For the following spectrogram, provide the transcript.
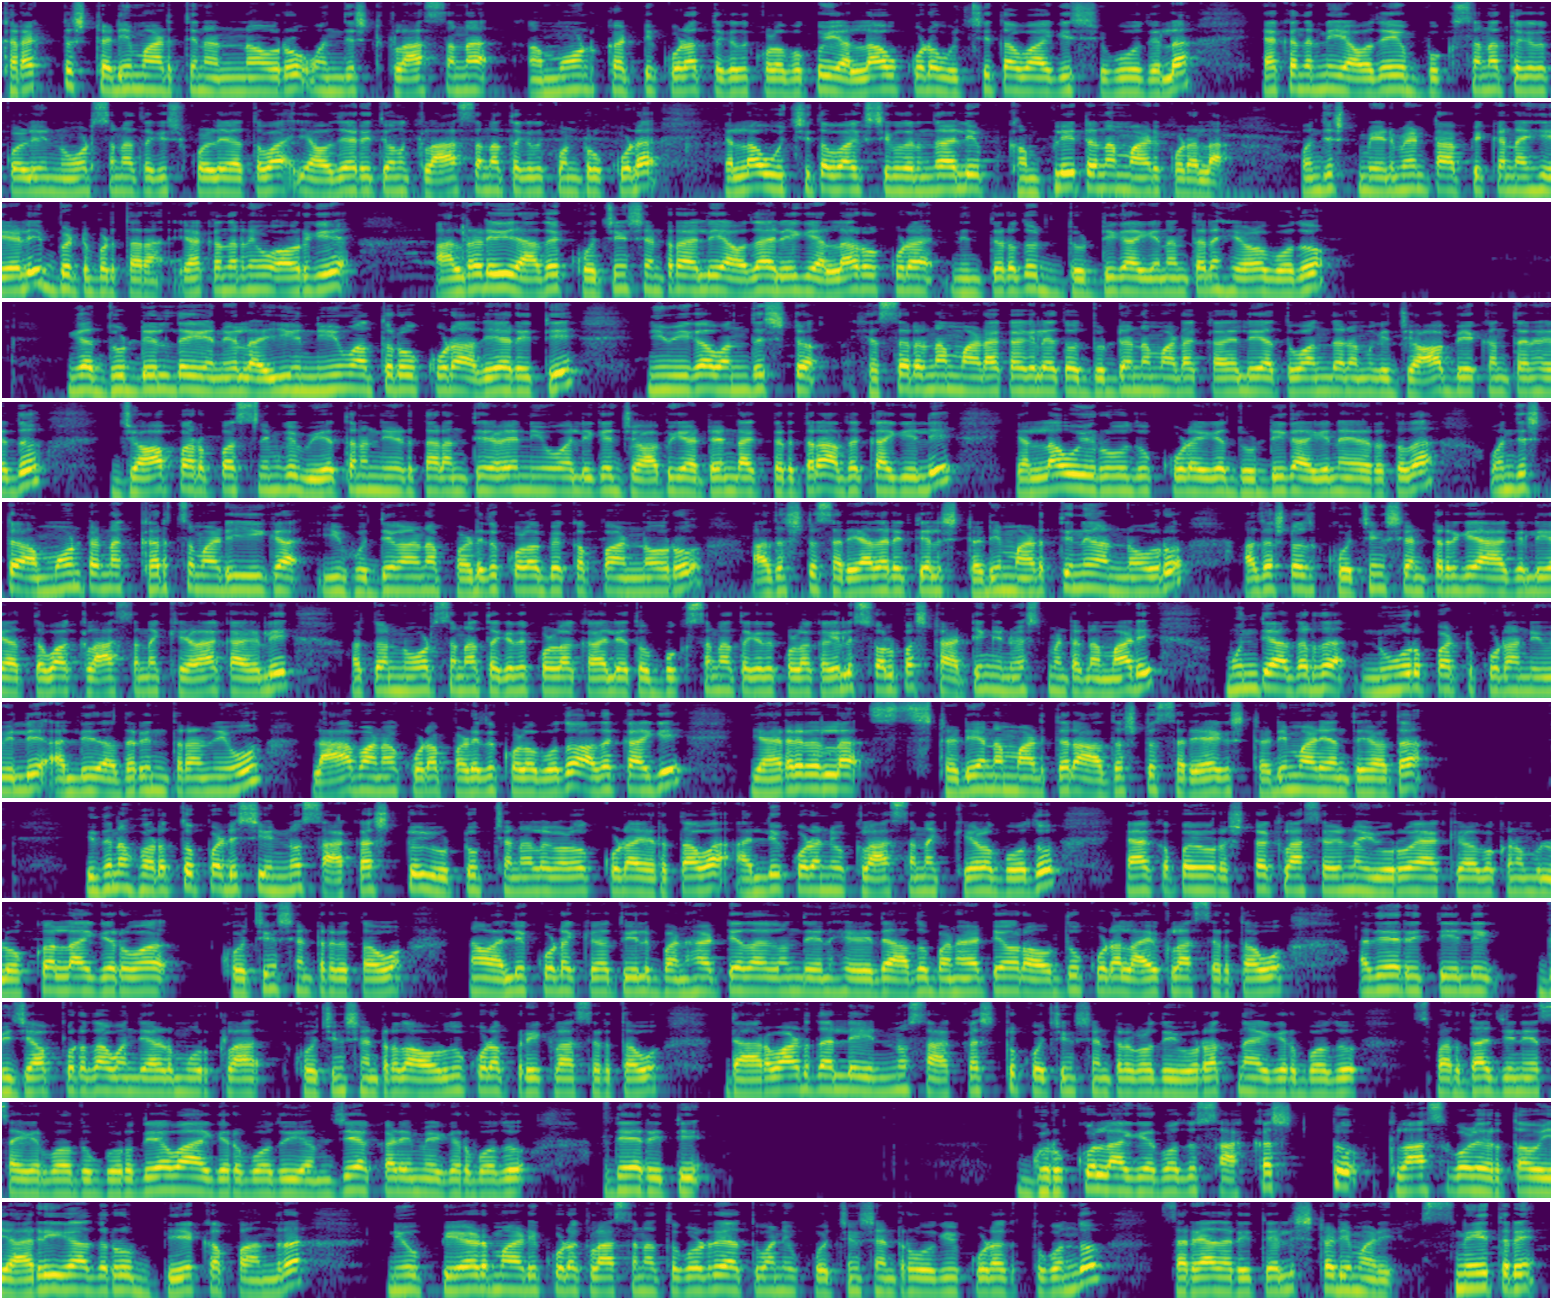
ಕರೆಕ್ಟ್ ಸ್ಟಡಿ ಮಾಡ್ತೀನಿ ಅನ್ನೋರು ಒಂದಿಷ್ಟು ಕ್ಲಾಸನ್ನು ಅಮೌಂಟ್ ಕಟ್ಟಿ ಕೂಡ ತೆಗೆದುಕೊಳ್ಬೇಕು. ಎಲ್ಲವೂ ಕೂಡ ಉಚಿತವಾಗಿ ಸಿಗುವುದಿಲ್ಲ. ಯಾಕಂದರೆ ನೀವು ಯಾವುದೇ ಬುಕ್ಸನ್ನು ತೆಗೆದುಕೊಳ್ಳಿ ನೋಟ್ಸನ್ನು ತೆಗೆಸ್ಕೊಳ್ಳಿ ಅಥವಾ ಯಾವುದೇ ರೀತಿ ಒಂದು ಕ್ಲಾಸನ್ನು ತೆಗೆದುಕೊಂಡ್ರೂ ಕೂಡ ಎಲ್ಲ ಉಚಿತವಾಗಿ ಸಿಗೋದ್ರಿಂದ ಅಲ್ಲಿ ಕಂಪ್ಲೀಟನ್ನು ಮಾಡಿಕೊಡಲ್ಲ. ಒಂದಿಷ್ಟು ಮೇನ್ ಮೇನ್ ಟಾಪಿಕನ್ನು ಹೇಳಿ ಬಿಟ್ಬಿಡ್ತಾರೆ. ಯಾಕಂದ್ರೆ ನೀವು ಅವ್ರಿಗೆ ಆಲ್ರೆಡಿ ಯಾವುದೇ ಕೋಚಿಂಗ್ ಸೆಂಟರ್ ಅಲ್ಲಿ, ಯಾವುದೇ ಅಲ್ಲಿ ಈಗ ಎಲ್ಲರೂ ಕೂಡ ನಿಂತಿರೋದು ದುಡ್ಡಿಗಾಗಿ ಏನಂತಲೇ ಹೇಳ್ಬೋದು. ಈಗ ದುಡ್ಡು ಇಲ್ಲದೆ ಏನಿಲ್ಲ ಈಗ ನೀವು ಮಾತ್ರ ಕೂಡ ಅದೇ ರೀತಿ ನೀವೀಗ ಒಂದಿಷ್ಟು ಹೆಸರನ್ನು ಮಾಡೋಕ್ಕಾಗಲಿ ಅಥವಾ ದುಡ್ಡನ್ನು ಮಾಡೋಕ್ಕಾಗಲಿ ಅಥವಾ ಒಂದು ನಮಗೆ ಜಾಬ್ ಬೇಕಂತ ಹೇಳಿದ್ದು ಜಾಬ್ ಪರ್ಪಸ್ ನಿಮಗೆ ವೇತನ ನೀಡ್ತಾರೆ ಅಂತ ಹೇಳಿ ನೀವು ಅಲ್ಲಿಗೆ ಜಾಬಿಗೆ ಅಟೆಂಡ್ ಆಗ್ತಿರ್ತಾರೆ. ಅದಕ್ಕಾಗಿ ಇಲ್ಲಿ ಎಲ್ಲವೂ ಇರುವುದು ಕೂಡ ಈಗ ದುಡ್ಡಿಗಾಗಿನೇ ಇರ್ತದೆ. ಒಂದಿಷ್ಟು ಅಮೌಂಟನ್ನು ಖರ್ಚು ಮಾಡಿ ಈಗ ಈ ಹುದ್ದೆಗಳನ್ನ ಪಡೆದುಕೊಳ್ಳಬೇಕಪ್ಪ ಅನ್ನೋರು, ಆದಷ್ಟು ಸರಿಯಾದ ರೀತಿಯಲ್ಲಿ ಸ್ಟಡಿ ಮಾಡ್ತೀನಿ ಅನ್ನೋರು, ಆದಷ್ಟು ಅದು ಕೋಚಿಂಗ್ ಸೆಂಟರ್ಗೆ ಆಗಲಿ ಅಥವಾ ಕ್ಲಾಸನ್ನು ಕೇಳೋಕ್ಕಾಗಲಿ ಅಥವಾ ನೋಟ್ಸನ್ನು ತೆಗೆದುಕೊಳ್ಳೋಕ್ಕಾಗಲಿ ಅಥವಾ ಬುಕ್ಸನ್ನು ತೆಗೆದುಕೊಳ್ಳೋಕ್ಕಾಗಲಿ ಸ್ವಲ್ಪ ಸ್ಟಾರ್ಟಿಂಗ್ ಇನ್ವೆಸ್ಟ್ಮೆಂಟನ್ನು ಮಾಡಿ ಮುಂದೆ ಅದರದ ನೂರು ಪಟ್ಟು ಕೂಡ ನೀವು ಇಲ್ಲಿ ಅಲ್ಲಿ ಅದರಿಂದ ನೀವು ಲಾಭನ ಕೂಡ ಪಡೆದುಕೊಳ್ಳಬಹುದು. ಅದಕ್ಕಾಗಿ ಯಾರ್ಯಾರೆಲ್ಲ ಸ್ಟಡಿಯನ್ನು ಮಾಡ್ತಾರೋ ಆದಷ್ಟು ಸರಿಯಾಗಿ ಸ್ಟಡಿ ಮಾಡಿ ಅಂತ ಹೇಳ್ತಾ ಇದನ್ನು ಹೊರತುಪಡಿಸಿ ಇನ್ನೂ ಸಾಕಷ್ಟು ಯೂಟ್ಯೂಬ್ ಚಾನಲ್ಗಳು ಕೂಡ ಇರ್ತಾವೆ. ಅಲ್ಲಿ ಕೂಡ ನೀವು ಕ್ಲಾಸನ್ನು ಕೇಳ್ಬೋದು. ಯಾಕಪ್ಪ ಇವ್ರು ಅಷ್ಟೇ ಕ್ಲಾಸ್ ಹೇಳಿನ ಇವರು ಯಾಕೆ ಕೇಳಬೇಕು? ನಮ್ಮ ಲೋಕಲ್ ಆಗಿರುವ ಕೋಚಿಂಗ್ ಸೆಂಟರ್ ಇರ್ತಾವೆ. ನಾವು ಅಲ್ಲಿ ಕೂಡ ಕೇಳ್ತೀವಿ, ಇಲ್ಲಿ ಬನಹಟ್ಟಿದಾಗ ಒಂದು ಏನು ಹೇಳಿದೆ, ಅದು ಬನಹಟ್ಟಿ ಅವ್ರು ಅವ್ರದ್ದು ಕೂಡ ಲೈವ್ ಕ್ಲಾಸ್ ಇರ್ತಾವೆ. ಅದೇ ರೀತಿ ಇಲ್ಲಿ ಬಿಜಾಪುರದಾಗ ಒಂದು ಎರಡು ಮೂರು ಕ್ಲಾ ಕೋಚಿಂಗ್ ಸೆಂಟರ್ ಅದಾವೆ ಅವ್ರದ್ದು ಕೂಡ ಪ್ರೀ ಕ್ಲಾಸ್ ಇರ್ತಾವೆ. ಧಾರವಾಡದಲ್ಲಿ ಇನ್ನೂ ಸಾಕಷ್ಟು ಕೋಚಿಂಗ್ ಸೆಂಟರ್ಗಳದ್ದು ಯುವರತ್ನ ಆಗಿರ್ಬೋದು, ಸ್ಪರ್ಧಾ ಜಿನಿಯಸ್ ಆಗಿರ್ಬೋದು, ಗುರುದೇವ ಆಗಿರ್ಬೋದು ಎಂ ಜಿ ಅಕಾಡೆಮಿ ಆಗಿರ್ಬೋದು. ಅದೇ ರೀತಿ ಗುರುಕುಲ್ ಆಗಿರ್ಬೋದು, ಸಾಕಷ್ಟು ಕ್ಲಾಸ್ಗಳು ಇರ್ತಾವೆ. ಯಾರಿಗಾದರೂ ಬೇಕಪ್ಪ ಅಂದ್ರೆ ನೀವು ಪೇಡ್ ಮಾಡಿ ಕೂಡ ಕ್ಲಾಸನ್ನು ತೊಗೊಳ್ರಿ ಅಥವಾ ನೀವು ಕೋಚಿಂಗ್ ಸೆಂಟರ್ ಹೋಗಿ ಕೂಡ ತೊಗೊಂಡು ಸರಿಯಾದ ರೀತಿಯಲ್ಲಿ ಸ್ಟಡಿ ಮಾಡಿ. ಸ್ನೇಹಿತರೆ,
